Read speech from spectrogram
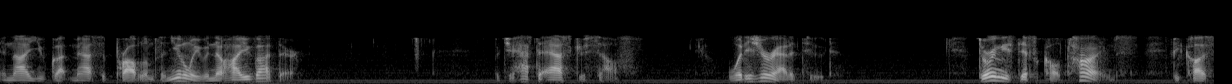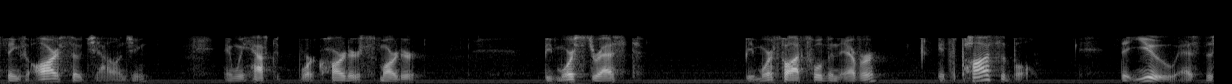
And now you've got massive problems and you don't even know how you got there. But you have to ask yourself, what is your attitude? During these difficult times, because things are so challenging and we have to work harder, smarter, be more stressed, be more thoughtful than ever, it's possible that you, as the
